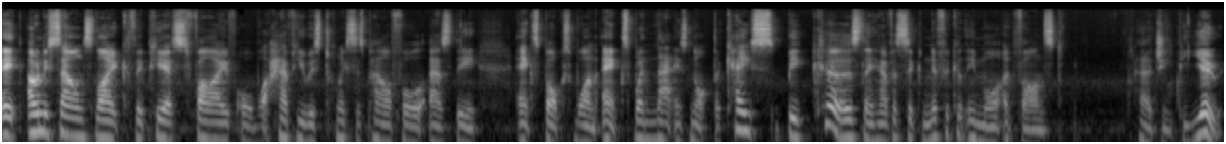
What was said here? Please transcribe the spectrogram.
it only sounds like the PS5 or what have you is twice as powerful as the Xbox One X when that is not the case because they have a significantly more advanced uh, GPU.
